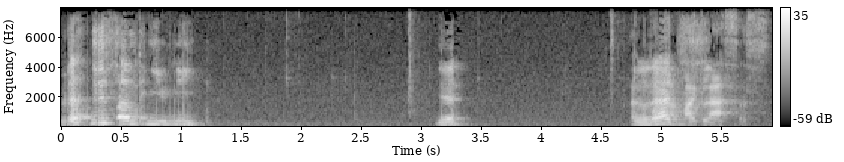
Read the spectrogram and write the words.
Let's do something unique. Dude. I Well, put on my glasses.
